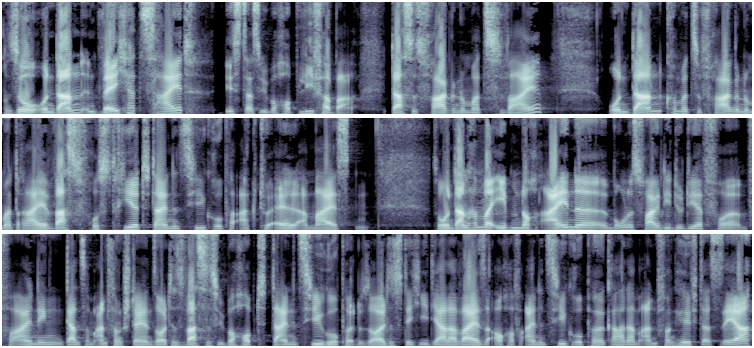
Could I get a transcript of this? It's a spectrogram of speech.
So, und dann in welcher Zeit ist das überhaupt lieferbar? Das ist Frage Nummer zwei. Und dann kommen wir zu Frage Nummer drei. Was frustriert deine Zielgruppe aktuell am meisten? So, und dann haben wir eben noch eine Bonusfrage, die du dir vor, vor allen Dingen ganz am Anfang stellen solltest. Was ist überhaupt deine Zielgruppe? Du solltest dich idealerweise auch auf eine Zielgruppe, gerade am Anfang hilft das sehr,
